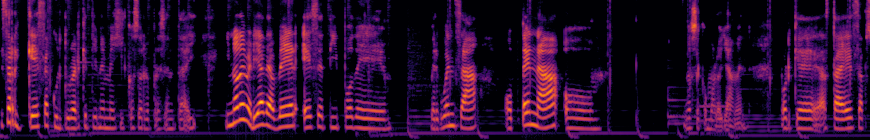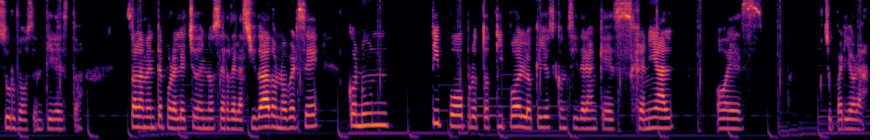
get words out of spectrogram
esa riqueza cultural que tiene México se representa ahí. Y no debería de haber ese tipo de vergüenza o pena o no sé cómo lo llamen, porque hasta es absurdo sentir esto, solamente por el hecho de no ser de la ciudad o no verse con un tipo, prototipo de lo que ellos consideran que es genial o es superior a.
